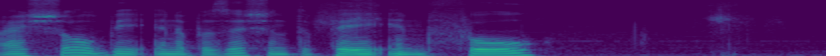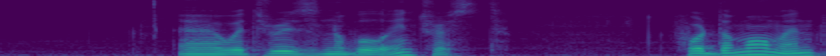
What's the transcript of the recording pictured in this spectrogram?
I shall be in a position to pay in full uh, with reasonable interest. For the moment,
